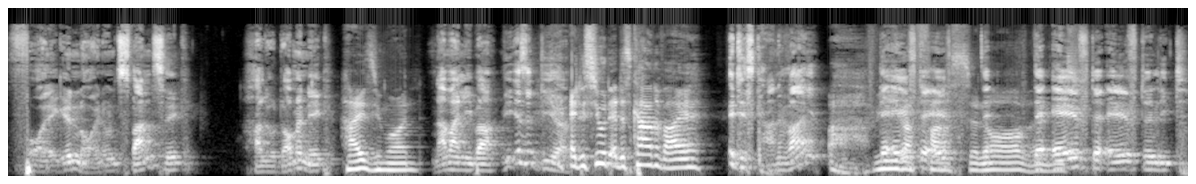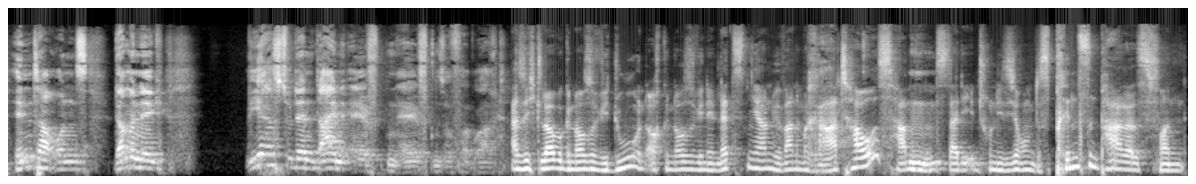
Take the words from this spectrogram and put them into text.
Folge 29. Hallo Dominik. Hi Simon. Na mein Lieber, wie ist es dir? Es ist gut, es ist Karneval. Es ist Karneval. Ah, der viva 11.11. Fastelovend. Der, der 11.11. liegt hinter uns. Dominik, wie hast du denn deinen 11.11. so verbracht? Also ich glaube genauso wie du und auch genauso wie in den letzten Jahren. Wir waren im Rathaus, haben uns da die Intronisierung des Prinzenpaares von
